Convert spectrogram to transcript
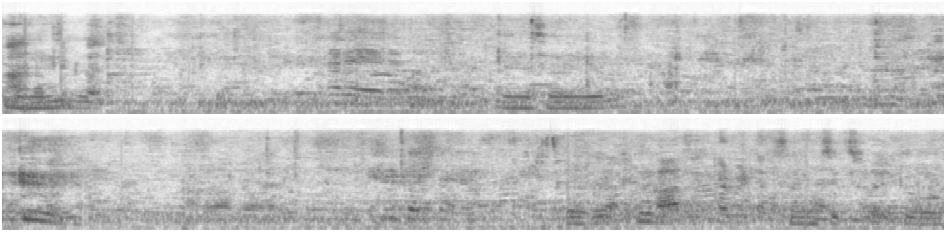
아, 안 합니다. 네, 그래서 Seven six five two.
